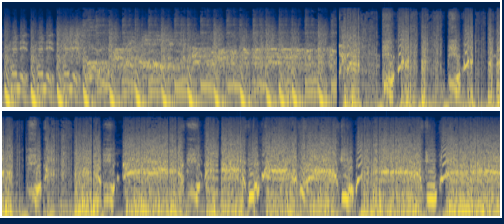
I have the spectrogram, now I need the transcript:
tennis, tennis, tennis, tennis. Ah!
